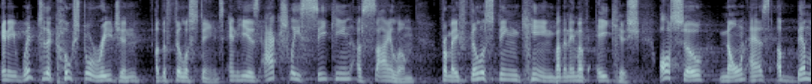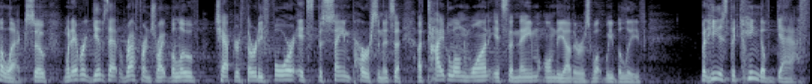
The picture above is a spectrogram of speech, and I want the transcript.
and he went to the coastal region of the Philistines, and he is actually seeking asylum from a Philistine king by the name of Achish, also known as Abimelech. So, whenever it gives that reference right below chapter 34, it's the same person. It's a, a title on one, it's the name on the other, is what we believe. But he is the king of Gath.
